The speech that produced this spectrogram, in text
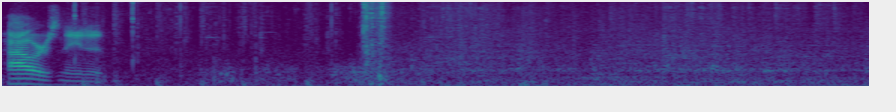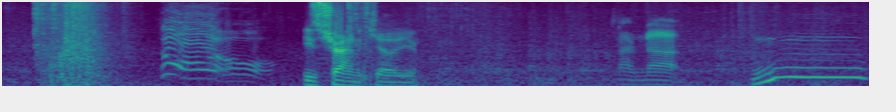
Powers needed. Oh! He's trying to kill you. I'm not. Mm.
